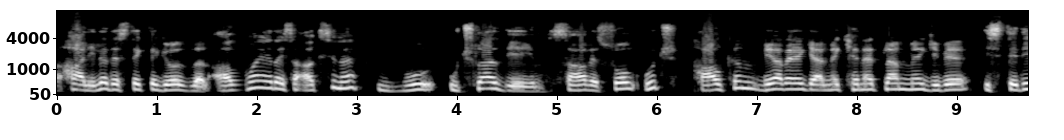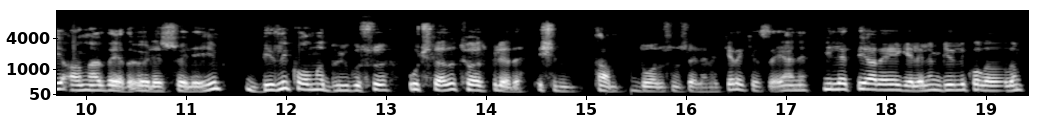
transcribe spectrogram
haliyle destekte gördüler. Almanya'da ise aksine bu uçlar diyeyim sağ ve sol uç halkın bir araya gelme, kenetlenme gibi istediği anlarda ya da öyle söyleyeyim birlik olma duygusu uçları törpüledi. İşin tam doğrusunu söylemek gerekirse. Yani millet bir araya gelelim, birlik olalım,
